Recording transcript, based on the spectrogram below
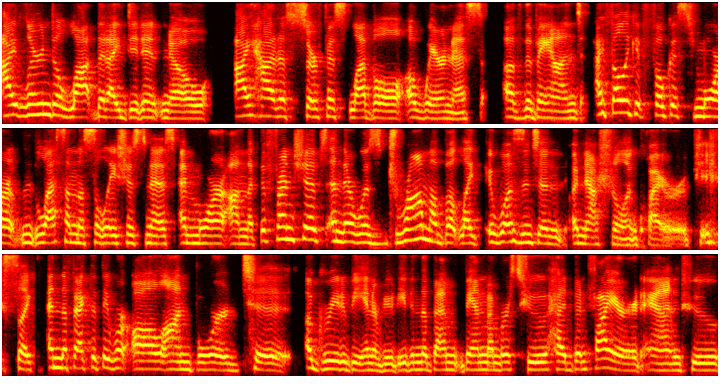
I learned a lot that I didn't know I had a surface level awareness of the band. I felt like it focused more, less on the salaciousness and more on the, the friendships. And there was drama, but like it wasn't an, a National Enquirer piece. Like, and the fact that they were all on board to agree to be interviewed, even the band, band members who had been fired and who,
